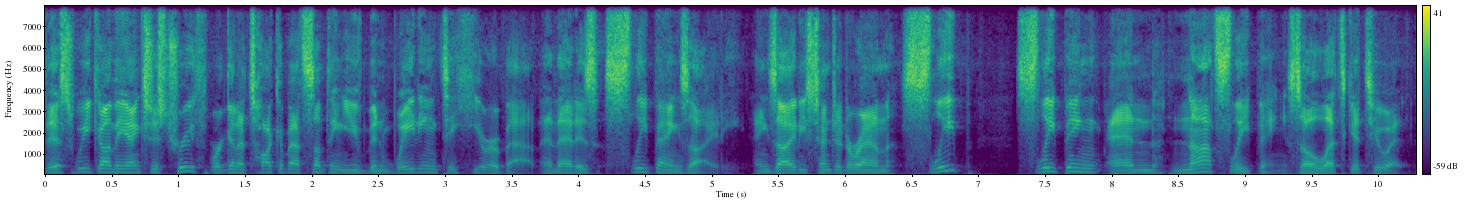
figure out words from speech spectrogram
This week on The Anxious Truth, we're going to talk about something you've been waiting to hear about, and that is sleep anxiety. Anxiety centered around sleep, sleeping, and not sleeping. So let's get to it.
